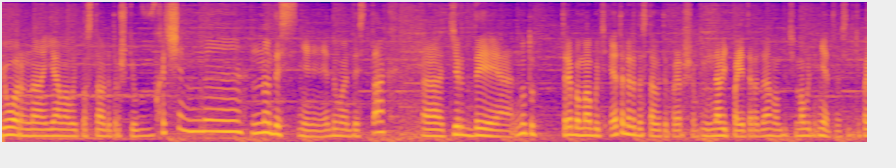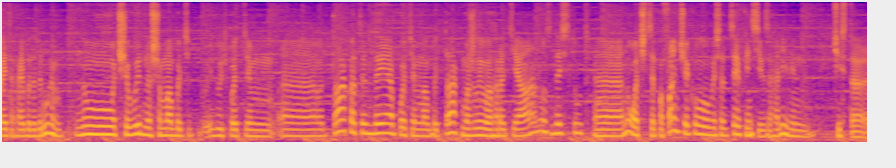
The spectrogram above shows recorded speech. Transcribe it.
Бьорна я, мабуть, поставлю трошки. в- Хоча не, ну десь. Ні, ні, ні, думаю, десь так. Е, тір Д. Ну тут треба, мабуть, Етелер доставити першим. Навіть Пейтера, да, мабуть, мабуть, ні, все-таки Пейтер хай буде другим. Ну, очевидно, що, мабуть, йдуть потім е, так от іде, потім, мабуть, так, можливо, Гратіанус десь тут. Е, ну, очі це по фанчику, ось це в кінці взагалі він чисто.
